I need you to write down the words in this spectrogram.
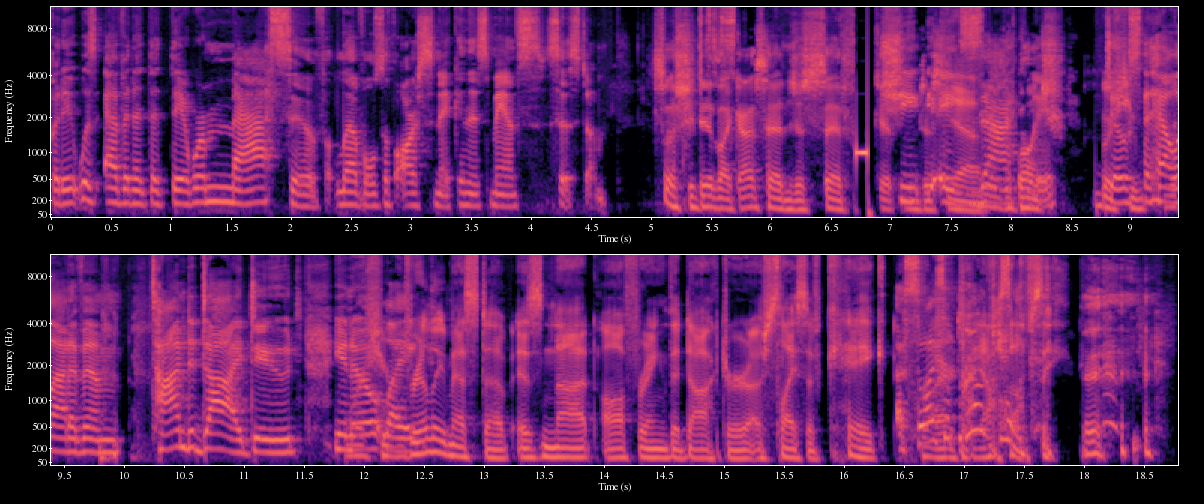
but it was evident that there were massive levels of arsenic in this man's system. so she did like I said and just said, F- it. She just exactly bunch. Where dose the hell out of him. Time to die, dude. You know, she like really messed up is not offering the doctor a slice of cake. A slice of to cake.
